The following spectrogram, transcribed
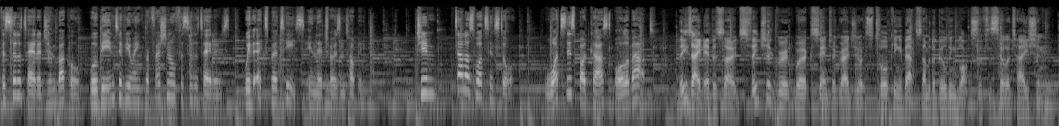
facilitator Jim Buckell will be interviewing professional facilitators with expertise in their chosen topic. Jim, tell us what's in store. What's this podcast all about? These eight episodes feature Group Work Centre graduates talking about some of the building blocks of facilitation,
